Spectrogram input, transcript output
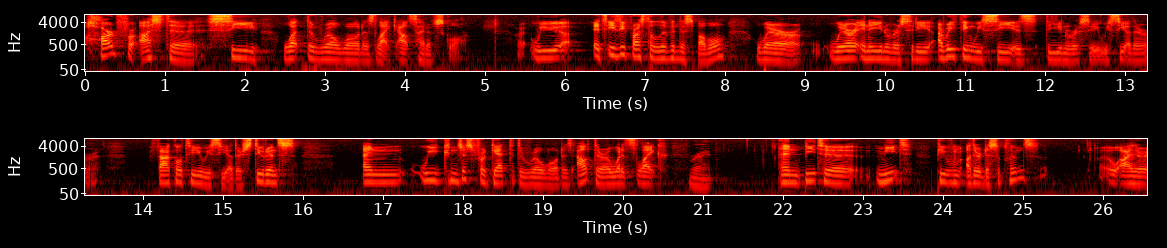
hard for us to see what the real world is like outside of school. Right? We, uh, it's easy for us to live in this bubble where we're in a university. Everything we see is the university. We see other faculty, we see other students, and we can just forget that the real world is out there, and what it's like. Right. and be to meet people from other disciplines uh, either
